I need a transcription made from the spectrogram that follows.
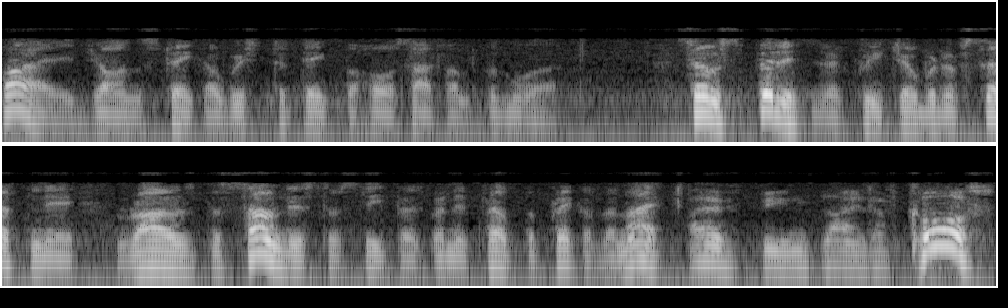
why John Straker wished to take the horse out onto the moor. So spirited a creature would have certainly roused the soundest of sleepers when it felt the prick of the knife. I've been blind, of course.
